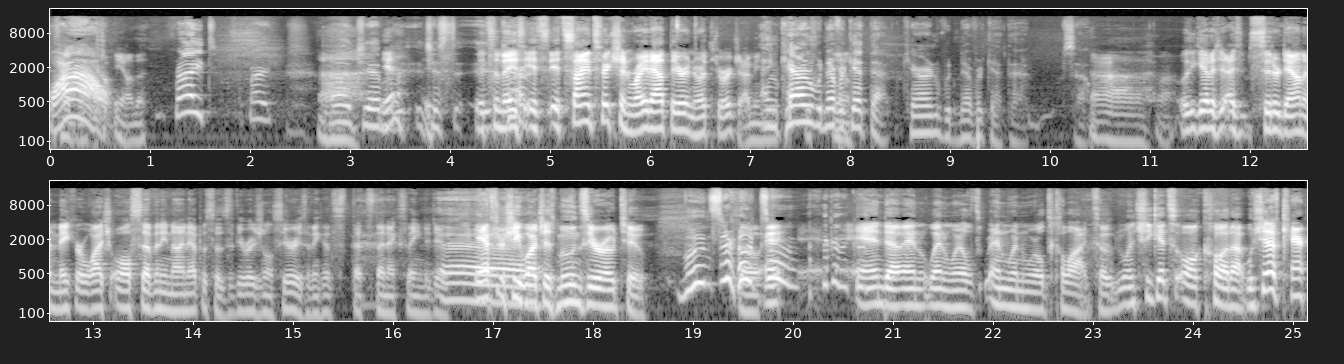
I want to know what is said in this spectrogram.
Wow. you know the right, right. Oh, Jim, yeah, it's- just it's it- amazing. Karen- It's it's science fiction right out there in North Georgia. I mean, and Karen would never you know, get that. Karen would never get that. So Uh, well, you got to sit her down and make her watch all seventy nine episodes of the original series. I think that's that's the next thing to do after she Uh, watches Moon Zero Two. Moon Zero So, Two. and and, uh, and when worlds and when worlds collide. So when she gets all caught up, we should have Karen.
